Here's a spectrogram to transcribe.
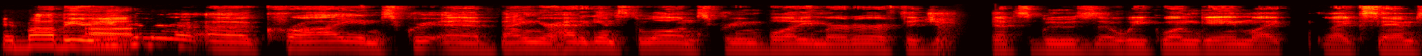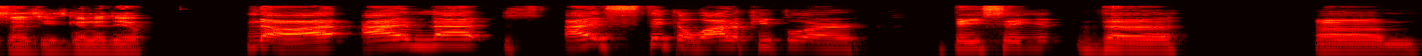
Hey Bobby, are you uh, gonna uh, cry and sc- uh, bang your head against the wall and scream bloody murder if the Jets lose a Week One game, like like Sam says he's gonna do? No, I, I'm not. I think a lot of people are basing the um,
